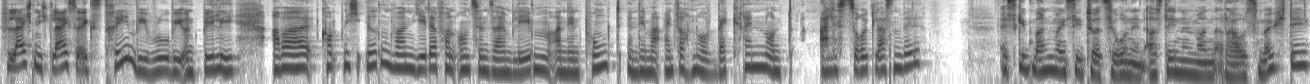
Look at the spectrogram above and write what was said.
Vielleicht nicht gleich so extrem wie Ruby und Billy, aber kommt nicht irgendwann jeder von uns in seinem Leben an den Punkt, in dem er einfach nur wegrennen und alles zurücklassen will? Es gibt manchmal Situationen, aus denen man raus möchte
